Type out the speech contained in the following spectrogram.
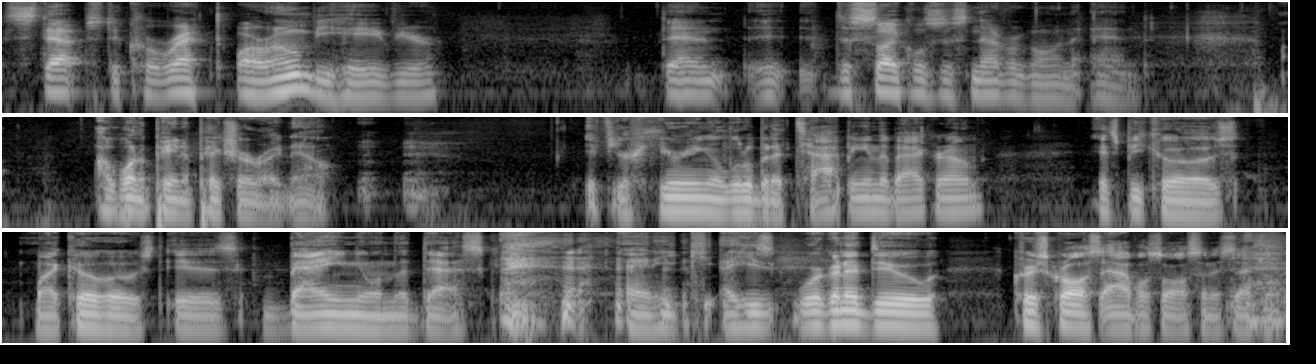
steps to correct our own behavior, then it, the cycle's just never going to end. I want to paint a picture right now. If you're hearing a little bit of tapping in the background, it's because my co-host is banging on the desk, and he he's we're gonna do crisscross applesauce in a second.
